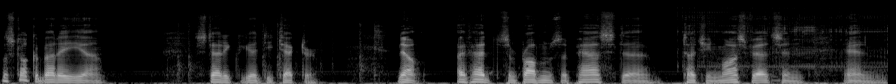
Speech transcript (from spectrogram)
Let's talk about a uh, static uh, detector. Now, I've had some problems in the past uh, touching MOSFETs and, and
